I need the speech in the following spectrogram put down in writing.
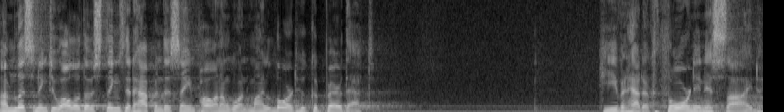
I'm listening to all of those things that happened to St. Paul, and I'm going, My Lord, who could bear that? He even had a thorn in his side.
